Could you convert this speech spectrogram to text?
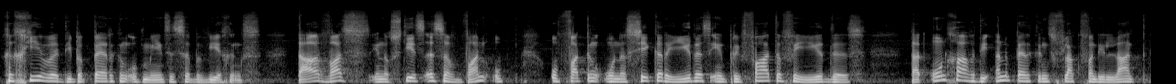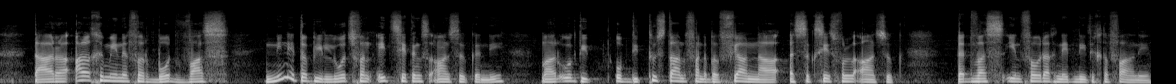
gegee die beperking op mense se bewegings. Daar was en nog steeds is 'n wanopvatting onder sekere huurders en private verhuurders dat ongeag die inperkingsvlak van die land daar 'n algemene verbod was nie net op die loods van uitsettingsaansoeke nie, maar ook die op die toestand van 'n bevel na 'n suksesvolle aansoek. Dit was eenvoudig net nie die geval nie.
